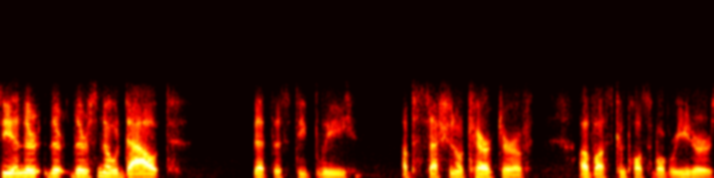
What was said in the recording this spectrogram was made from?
See and there, there there's no doubt that this deeply obsessional character of of us compulsive overeaters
